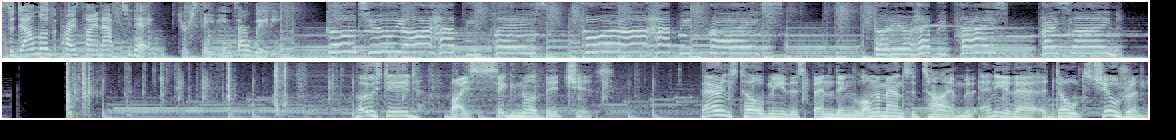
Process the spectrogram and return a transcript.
So download the Priceline app today. Your savings are waiting. To your happy place for a happy price. Go to your happy price, Priceline. Posted by Signal Bitches. Parents told me that spending long amounts of time with any of their adult children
